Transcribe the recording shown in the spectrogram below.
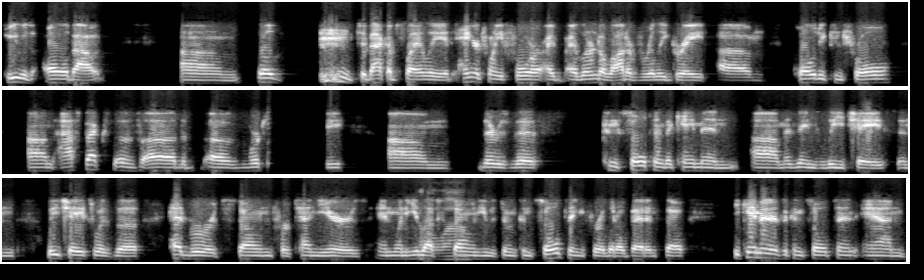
he was all about, um, well, to back up slightly, at Hangar 24, I, I learned a lot of really great um, quality control um, aspects of uh, the of working. Um, there was this consultant that came in. Um, his name's Lee Chase, and Lee Chase was the head brewer at Stone for 10 years. And when he oh, left wow. Stone, he was doing consulting for a little bit. And so he came in as a consultant and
